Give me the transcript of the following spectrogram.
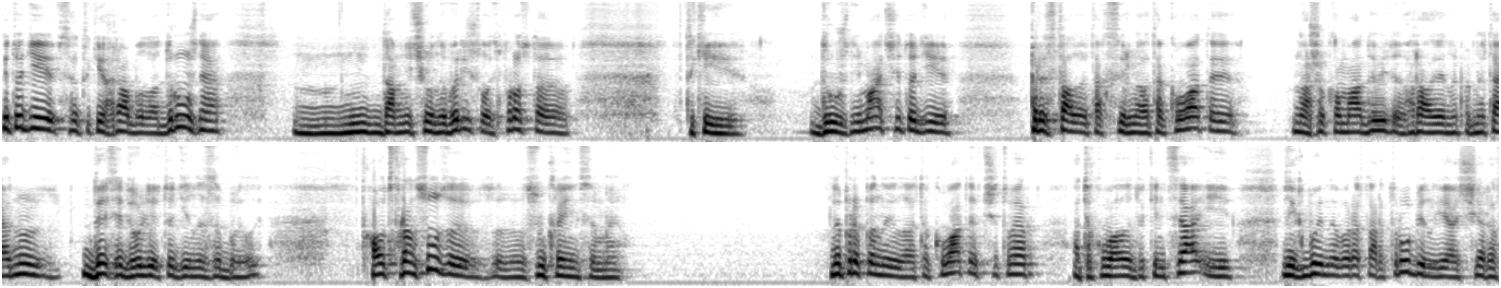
І тоді все-таки гра була дружня, там нічого не вирішилось, просто такі дружні матчі тоді перестали так сильно атакувати нашу команду. Грали, я не пам'ятаю, ну 10 голів тоді не забили. А от французи з, українцями не припинили атакувати в четвер, атакували до кінця. І якби не воротар Трубін, я ще раз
